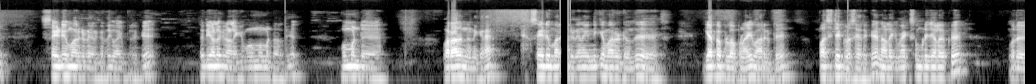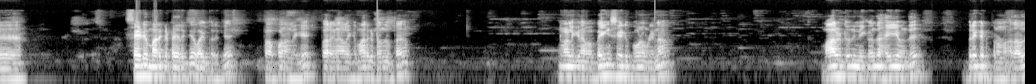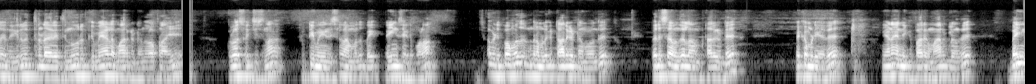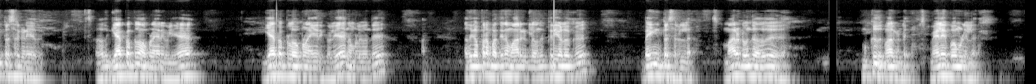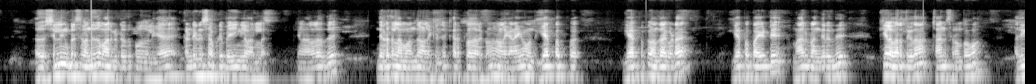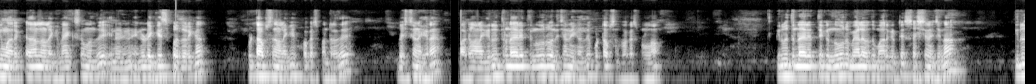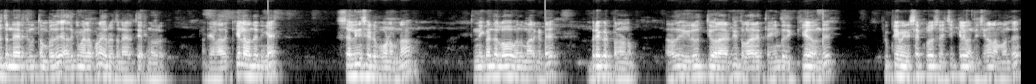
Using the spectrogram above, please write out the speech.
சைடு மார்க்கெட் இருக்கிறதுக்கு வாய்ப்பு இருக்குது பெரிய அளவுக்கு நாளைக்கு மூவ்மெண்ட் வர்றதுக்கு மூமெண்ட்டு வராதுன்னு நினைக்கிறேன். சைடு மார்க்கெட் ஏன்னா இன்றைக்கி மார்க்கெட் வந்து கேப் அப்பில் ஓப்பன் ஆகி மார்க்கெட்டு பாசிட்டிவ் க்ளோஸ் இருக்குது நாளைக்கு மேக்ஸிமம் முடிஞ்ச அளவுக்கு ஒரு சைடு மார்க்கெட்டாக இருக்குது வாய்ப்பு இருக்குது பார்ப்போம் நாளைக்கு. பாருங்கள் நாளைக்கு மார்க்கெட் வந்து இப்போ நாளைக்கு நம்ம பைக்கிங் சைடு போனோம் அப்படின்னா மார்க்கெட் வந்து இன்றைக்கி வந்து ஹையை வந்து பிரேக் அவுட் பண்ணணும். அதாவது இந்த இருபத்தி ரெண்டாயிரத்தி நூறுக்கு மேலே மார்க்கெட் வந்து ஓப்பன் ஆகி க்ளோஸ் வச்சுச்சுன்னா ஃபிஃப்டி மினிட்ஸில் நம்ம வந்து பைக் பையிங் சைடு போகலாம். அப்படி போகும்போது வந்து நம்மளுக்கு டார்கெட் நம்ம வந்து பெருசாக வந்து நம்ம டார்கெட்டு வைக்க முடியாது. ஏன்னா இன்றைக்கி பாருங்கள் மார்க்கெட்டில் வந்து பையிங் ப்ரெஷர் கிடையாது. அதாவது கேப் அப் தான் ஓப்பன் ஆகிருக்கு இல்லையா? கேப் அப்பில் ஓப்பன் ஆகிருக்கு இல்லையா? நம்மளுக்கு வந்து அதுக்கப்புறம் பார்த்தீங்கன்னா மார்க்கெட்டில் வந்து பெரிய அளவுக்கு பையிங் ப்ரெஷர் இல்லை. மார்க்கெட் வந்து அதாவது முக்குது மார்க்கெட்டு மேலே போக முடியல. அது செல்லிங் ப்ரெஷர் வந்து தான் மார்க்கெட் வந்து போகுது இல்லையா? கண்டினியூஸாக அப்படி பையிங்கில் வரல. அதனால் வந்து இந்த இடத்துல நம்ம வந்து நாளைக்கு கொஞ்சம் கேர்ஃபுல்லாக தான் இருக்கணும். நாளைக்கு அநேகமாக வந்து கேப் அப் கேப் அப் வந்தால் கூட கேப் அப் ஆகிட்டு மார்க்கெட் அங்கேருந்து கீழே வரதுக்கு தான் சான்ஸ் ரொம்பவும் அதிகமாக இருக்குது அதனால் நாளைக்கு மேக்ஸிமம் வந்து என்னுடைய என்னுடைய கெஸ் பொறுத்த வரைக்கும் புட் ஆப்ஷன் நாளைக்கு ஃபோக்கஸ் பண்ணுறது பெஸ்ட்டு நினைக்கிறேன். பார்க்கலாம். நாளைக்கு இருபத்தி ரெண்டாயிரத்தி நூறு வந்துச்சுன்னா நீங்கள் வந்து புட் ஆப்ஷன் ஃபோக்கஸ் பண்ணலாம். இருபத்தி ரெண்டாயிரத்துக்கு நூறு மேலே வந்து மார்க்கெட்டு செஷன் ஆச்சுன்னா இருபத்தி ரெண்டாயிரத்தி நூற்றம்பது அதுக்கு மேலே போனால் இருபத்தி ரெண்டாயிரத்தி இரநூறு ஓகேங்களா அது கீழே வந்து நீங்கள் செல்லிங் சைடு போனோம்னா இன்றைக்கி வந்து லோ வந்து மார்க்கெட்டு பிரேக் அவுட் பண்ணணும். அதாவது இருபத்தி ஓராயிரத்தி தொள்ளாயிரத்தி ஐம்பது கீழே வந்து ஃபிஃப்டி மினிட்ஸாக க்ளோஸ் வச்சு கீழே வந்துச்சுன்னா நம்ம வந்து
